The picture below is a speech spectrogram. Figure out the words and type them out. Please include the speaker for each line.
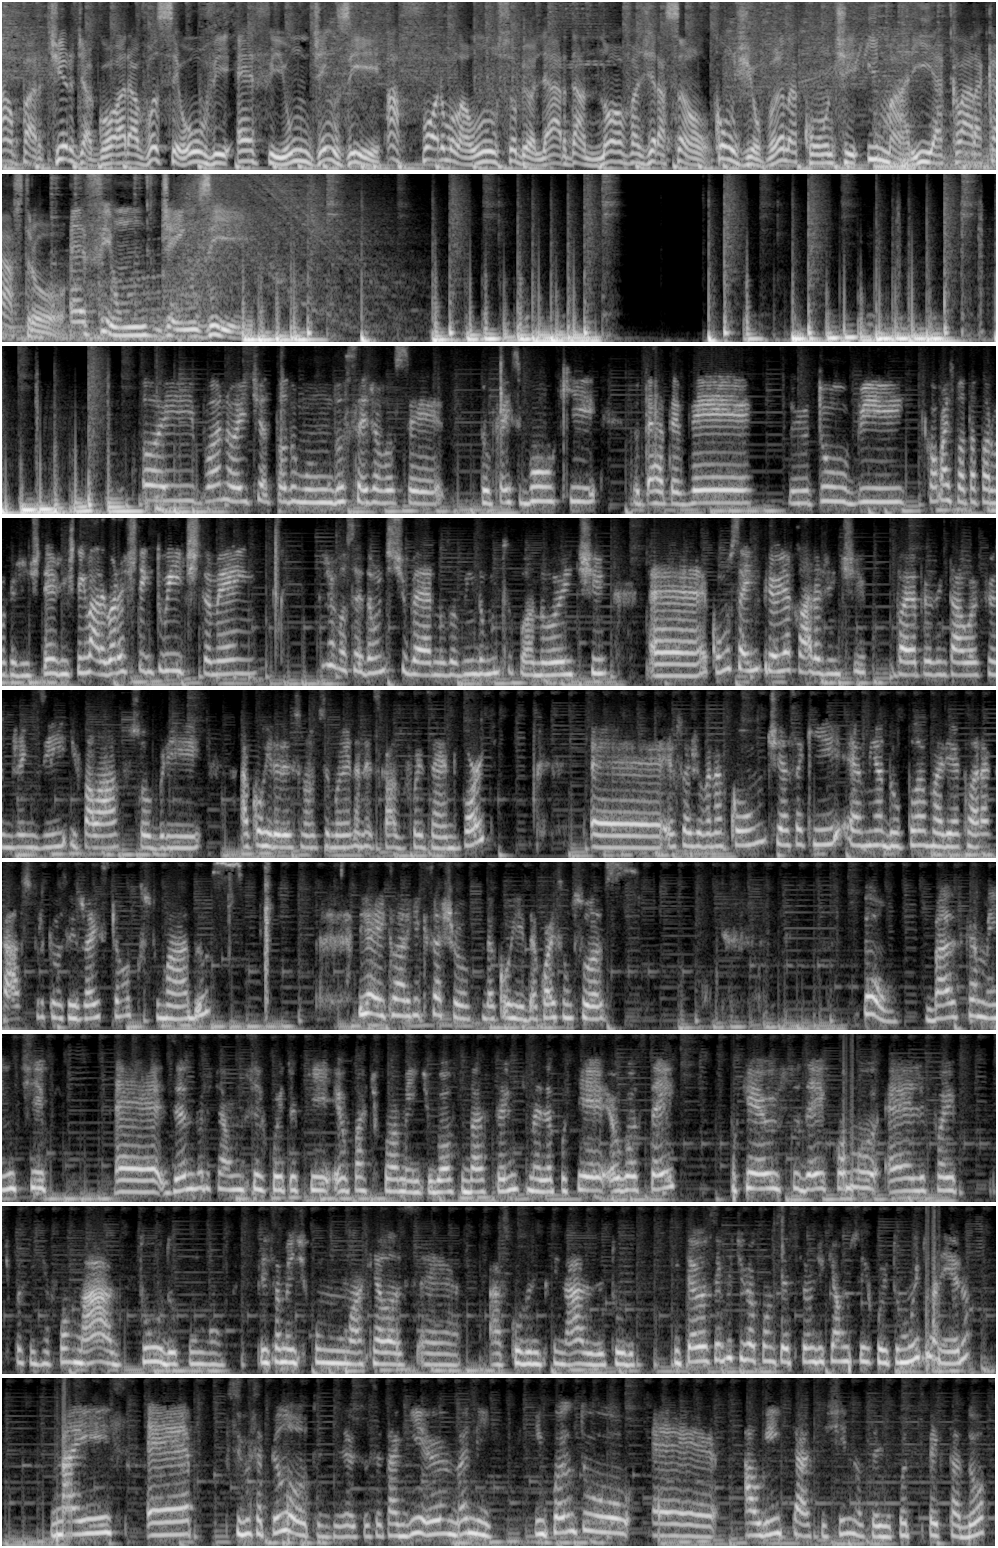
Speaker 1: A partir de agora você ouve F1 Gen Z, a Fórmula 1 sob o olhar da nova geração, com Giovanna Conte e Maria Clara Castro. F1 Gen Z.
Speaker 2: Oi, boa noite a todo mundo, seja você do Facebook, do Terra TV, do YouTube. Qual mais plataforma que a gente tem? A gente tem várias. Agora a gente tem Twitch também. Seja você de onde estiver nos ouvindo, muito boa noite. É, como sempre, eu e a Clara, a gente vai apresentar o F1 Gen Z e falar sobre a corrida desse final de semana. Nesse caso foi Zandvoort. É, eu sou a Giovana Conte e essa aqui é a minha dupla, Maria Clara Castro, que vocês já estão acostumados. E aí, Clara, o que, que você achou da corrida? Quais são suas
Speaker 3: Bom, basicamente, é, Zandvoort é um circuito que eu particularmente gosto bastante, mas é porque eu gostei, porque eu estudei como é, ele foi, tipo assim, reformado, tudo, com, principalmente com aquelas, é, as curvas inclinadas e tudo. Então eu sempre tive a concepção de que é um circuito muito maneiro, mas é se você é piloto, entendeu? Se você tá guiando ali. Enquanto é, alguém que está assistindo, ou seja, enquanto espectador,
